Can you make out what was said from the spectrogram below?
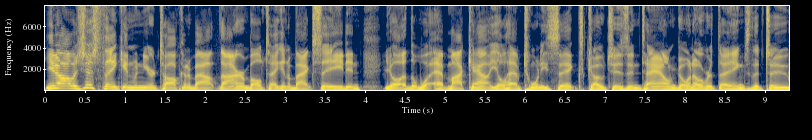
You know, I was just thinking when you're talking about the Iron Bowl taking a back seat, and you'll the, at my count, you'll have 26 coaches in town going over things. The two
